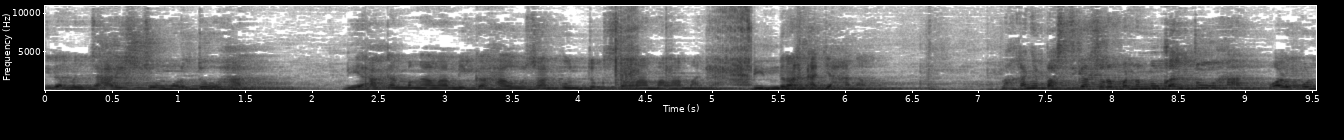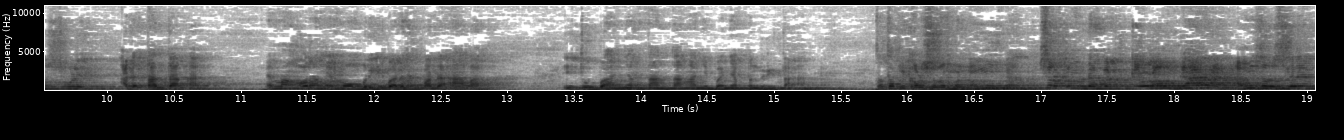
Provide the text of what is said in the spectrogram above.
tidak mencari sumur Tuhan, dia akan mengalami kehausan untuk selama-lamanya di neraka jahanam. Makanya pastikan saudara menemukan Tuhan walaupun sulit, ada tantangan. Emang orang yang mau beribadah kepada Allah itu banyak tantangannya, banyak penderitaannya. Tetapi kalau sudah menemukan, sudah akan mendapat kelonggaran. Amin saudara sekalian.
